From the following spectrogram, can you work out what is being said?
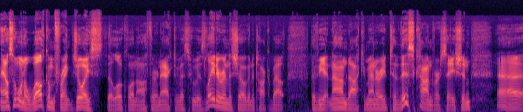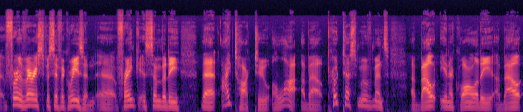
I also want to welcome Frank Joyce, the local and author and activist who is later in the show going to talk about the Vietnam documentary, to this conversation uh, for a very specific reason. Uh, Frank is somebody that I talk to a lot about protest movements, about inequality, about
